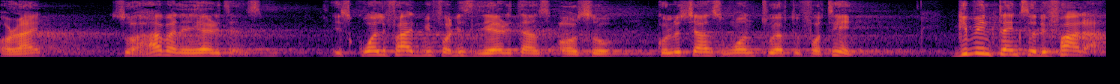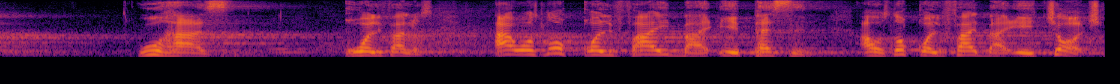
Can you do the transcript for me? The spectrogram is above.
All right? So I have an inheritance. It's qualified me for this inheritance also. Colossians 1 12 to 14. Giving thanks to the Father who has qualified us. I was not qualified by a person. I was not qualified by a church.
